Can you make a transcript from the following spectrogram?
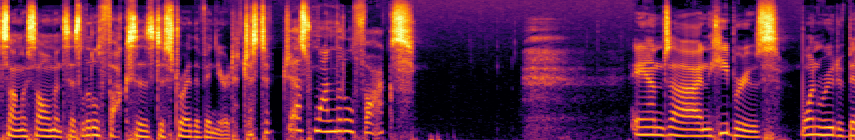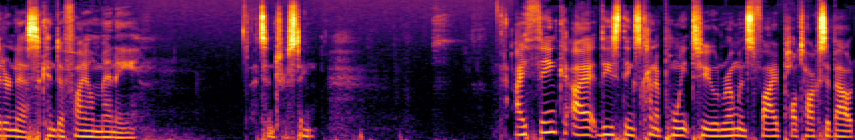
Song of Solomon says, "Little foxes destroy the vineyard." Just a, just one little fox. And uh, in Hebrews, one root of bitterness can defile many. That's interesting. I think I, these things kind of point to, in Romans 5, Paul talks about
